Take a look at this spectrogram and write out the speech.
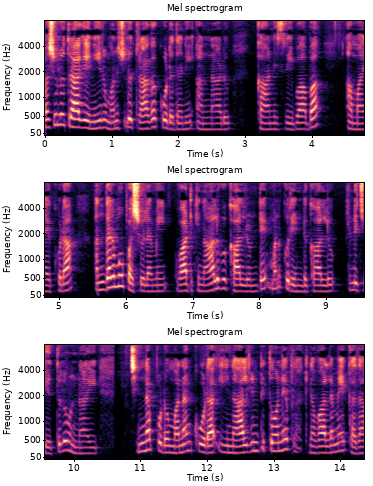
పశువులు త్రాగే నీరు మనుషులు త్రాగకూడదని అన్నాడు. కానీ శ్రీబాబా అమాయకుడా అందరము పశువులమే. వాటికి నాలుగు కాళ్ళుంటే మనకు రెండు కాళ్ళు రెండు చేతులు ఉన్నాయి. చిన్నప్పుడు మనం కూడా ఈ నాలుగింటితోనే ప్రాకిన వాళ్ళమే కదా.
